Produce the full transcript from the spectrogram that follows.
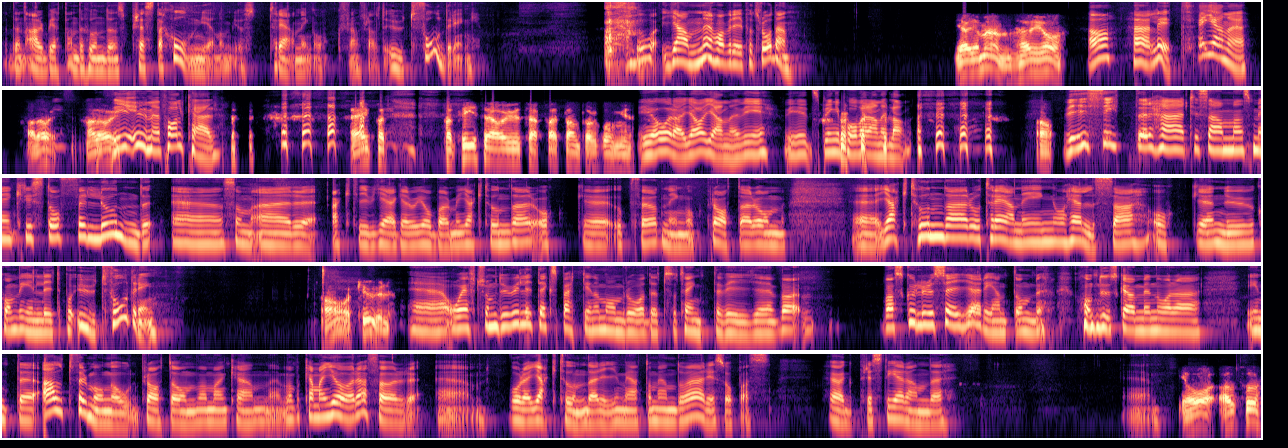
den arbetande hundens prestation genom just träning och framförallt utfodring. Så Janne, har vi dig på tråden? Jajamän, här är jag. Ja, härligt. Hej Janne! Halloj. Halloj. Det är Umeå-folk här. Nej, Pat Patricia har ju träffat ett antal gånger. Jo då, jag och Janne, vi, vi springer på varandra ibland. ja. Vi sitter här tillsammans med Kristoffer Lund eh, som är aktiv jägare och jobbar med jakthundar och eh, uppfödning och pratar om jakthundar och träning och hälsa och eh, nu kom vi in lite på utfodring. Ja, vad kul. Eh, och eftersom du är lite expert inom området så tänkte vi, eh, vad, vad skulle du säga rent om, om du ska med några, inte allt för många ord, prata om vad man kan, vad kan man göra för eh, våra jakthundar i och med att de ändå är i så pass högpresterande? Eh. Ja, alltså eh,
